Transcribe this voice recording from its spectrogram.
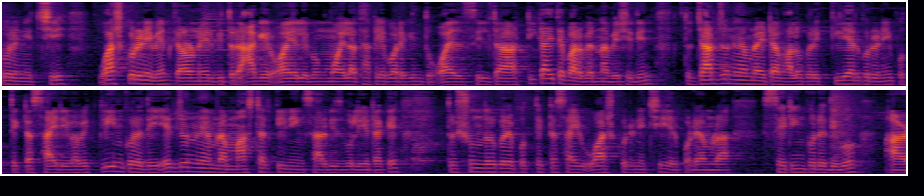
করে নিচ্ছি। ওয়াশ করে নেবেন, কারণ এর ভিতরে আগের অয়েল এবং ময়লা থাকলে পরে কিন্তু অয়েল সিলটা টিকাইতে পারবেন না বেশি দিন। তো যার জন্য আমরা এটা ভালো করে ক্লিয়ার করে নিই, প্রত্যেকটা সাইড এভাবে ক্লিন করে দিই। এর জন্যই আমরা মাস্টার ক্লিনিং সার্ভিস বলি এটাকে। তো সুন্দর করে প্রত্যেকটা সাইড ওয়াশ করে নিচ্ছি, এরপরে আমরা সেটিং করে দিব। আর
